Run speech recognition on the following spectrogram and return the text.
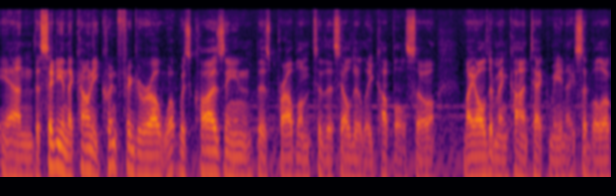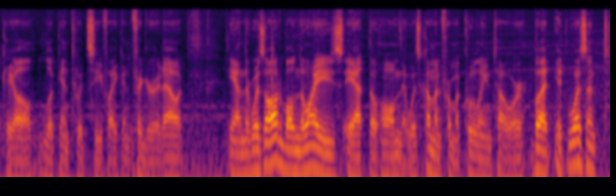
And the city and the county couldn't figure out what was causing this problem to this elderly couple. So my alderman contacted me and I said, well, okay, I'll look into it, see if I can figure it out. And there was audible noise at the home that was coming from a cooling tower, but it wasn't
